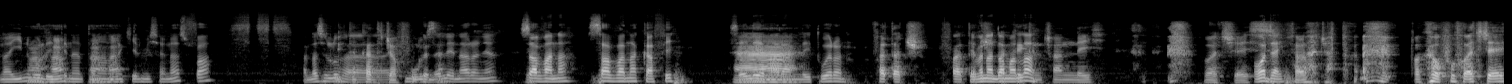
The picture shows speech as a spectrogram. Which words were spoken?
na ino moa le tena tanàna kely misy anazy fa anasa aloha le anarany a savana savana café Zay le anaran'ilay toerana. Fantatro, fantatro. Efa nandraman'la? Akaikin'ny tranonay. Ohatr'izay. Ohatr'izay. Zavatra mpaka apo ohatr'izay.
